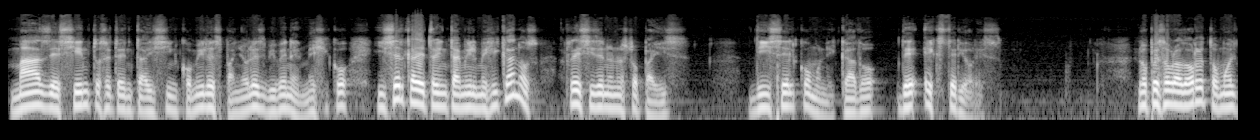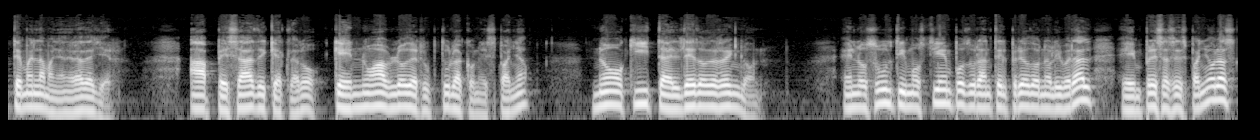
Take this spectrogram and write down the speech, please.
Más de 175 mil españoles viven en México y cerca de 30 mil mexicanos residen en nuestro país, dice el comunicado de Exteriores. López Obrador retomó el tema en la mañanera de ayer. A pesar de que aclaró que no habló de ruptura con España, no quita el dedo de renglón. En los últimos tiempos, durante el periodo neoliberal, empresas españolas,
